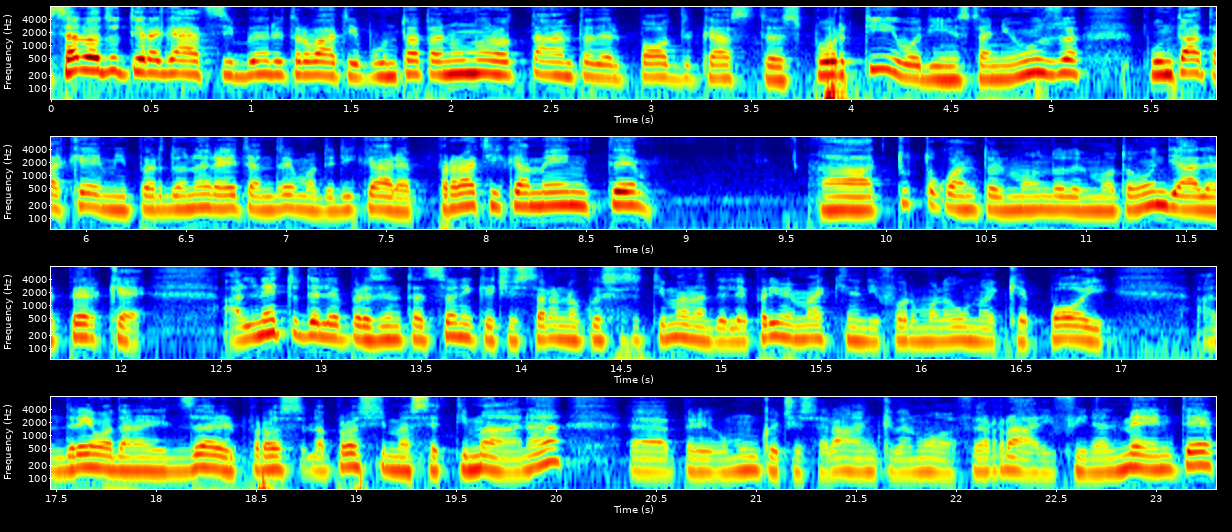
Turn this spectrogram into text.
salve a tutti ragazzi, ben ritrovati, puntata numero 80 del podcast sportivo di Insta News, puntata che mi perdonerete andremo a dedicare praticamente a tutto quanto il mondo del moto mondiale perché al netto delle presentazioni che ci saranno questa settimana delle prime macchine di Formula 1 e che poi andremo ad analizzare pross- la prossima settimana eh, perché comunque ci sarà anche la nuova Ferrari finalmente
